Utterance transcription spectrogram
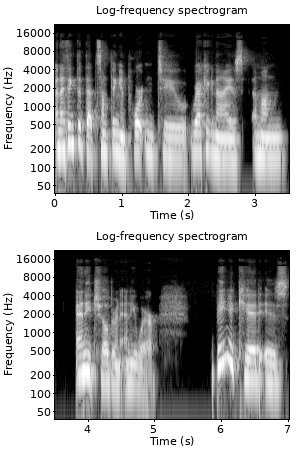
And I think that that's something important to recognize among any children anywhere. Being a kid is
